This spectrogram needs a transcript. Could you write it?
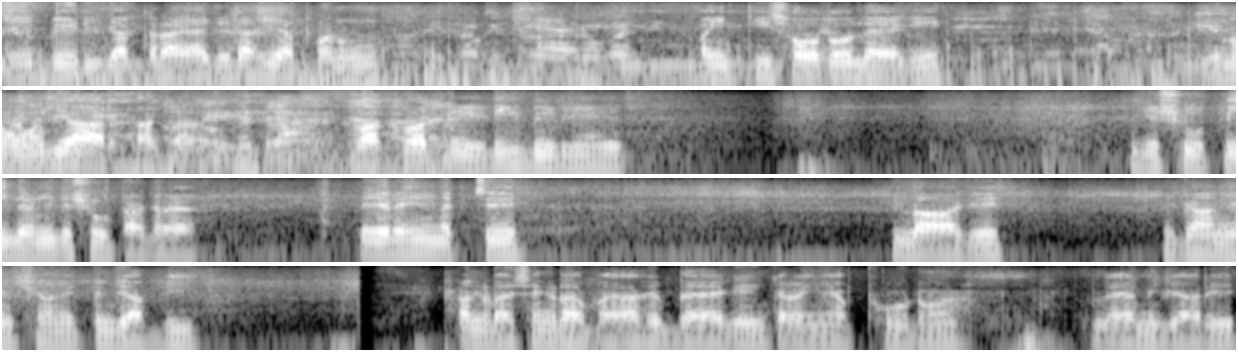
ਇਹ ਬੇੜੀ ਦਾ ਕਿਰਾਇਆ ਜਿਹੜਾ ਸੀ ਆਪਾਂ ਨੂੰ 3500 ਤੋਂ ਲੈ ਕੇ 9000 ਤੱਕ। ਵੱਖ-ਵੱਖ ਰੇਟ ਹੀ ਬੇੜੀਆਂ ਵਿੱਚ। ਜੇ ਛੋਟੀ ਲੈਣੀ ਤੇ ਛੋਟਾ ਕਿਰਾਇਆ। ਫਿਰ ਅਸੀਂ ਨੱਚੇ, ਲਾ ਕੇ ਗਾਣੇ ਸ਼ਾਣੇ ਪੰਜਾਬੀ। ਭੰਗੜਾ ਸ਼ੰਗੜਾ ਪਾਇਆ, ਫਿਰ ਬਹਿ ਕੇ ਕਰਾਈਆਂ ਫੋਟੋਆਂ। ਲੈ ਨਜ਼ਾਰੇ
